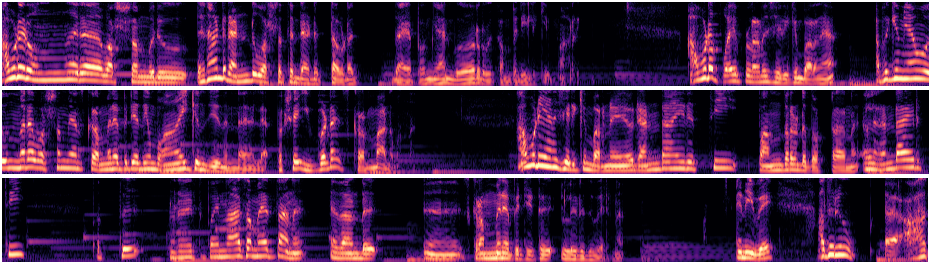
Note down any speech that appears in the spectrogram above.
അവിടെ ഒരു ഒന്നര വർഷം ഒരു ഏതാണ്ട് രണ്ട് വർഷത്തിന്റെ അടുത്ത് അവിടെ ഇതായപ്പം ഞാൻ വേറൊരു കമ്പനിയിലേക്ക് മാറി. അവിടെ പോയപ്പോഴാണ് ശരിക്കും പറഞ്ഞാൽ അപ്പോഴേക്കും ഞാൻ ഒന്നര വർഷം ഞാൻ സ്ക്രമ്മിനെ പറ്റി അധികം വായിക്കുന്നു ചെയ്യുന്നുണ്ടായിരുന്നില്ല പക്ഷേ ഇവിടെ സ്ക്രമ്മാണ് വന്നത്. അവിടെയാണ് ശരിക്കും പറഞ്ഞു കഴിഞ്ഞാൽ രണ്ടായിരത്തി പന്ത്രണ്ട് തൊട്ടാണ് അല്ല രണ്ടായിരത്തി പത്ത് രണ്ടായിരത്തി പതിനൊന്ന് ആ സമയത്താണ് ഏതാണ്ട് സ്ക്രമ്മിനെ പറ്റിയിട്ട് ഉള്ളൊരിത് വരുന്നത്. എനിവേ അതൊരു ആ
